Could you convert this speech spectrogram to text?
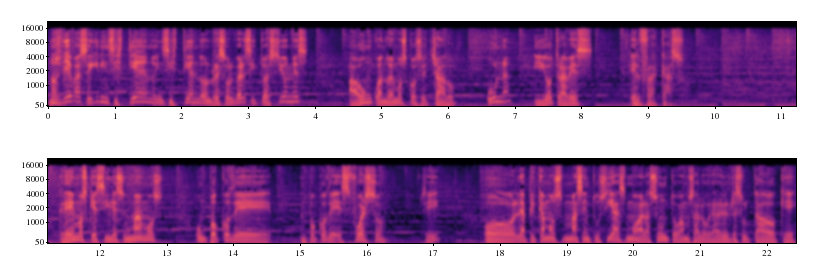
nos lleva a seguir insistiendo, insistiendo en resolver situaciones aun cuando hemos cosechado una y otra vez el fracaso. Creemos que si le sumamos un poco de un poco de esfuerzo, ¿sí? O le aplicamos más entusiasmo al asunto, vamos a lograr el resultado que,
